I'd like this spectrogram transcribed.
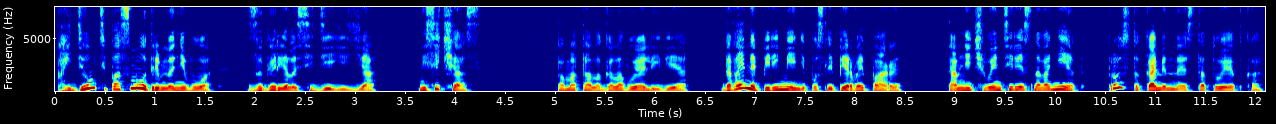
«Пойдемте посмотрим на него!» — загорелась идеей я. «Не сейчас», — помотала головой Оливия. «Давай на перемене после первой пары. Там ничего интересного нет. Просто каменная статуэтка.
